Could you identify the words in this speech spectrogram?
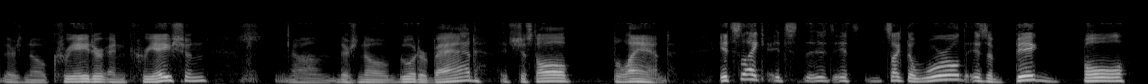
there's no creator and creation. Um, there's no good or bad. It's just all bland. It's like it's it's it's it's like the world is a big bowl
